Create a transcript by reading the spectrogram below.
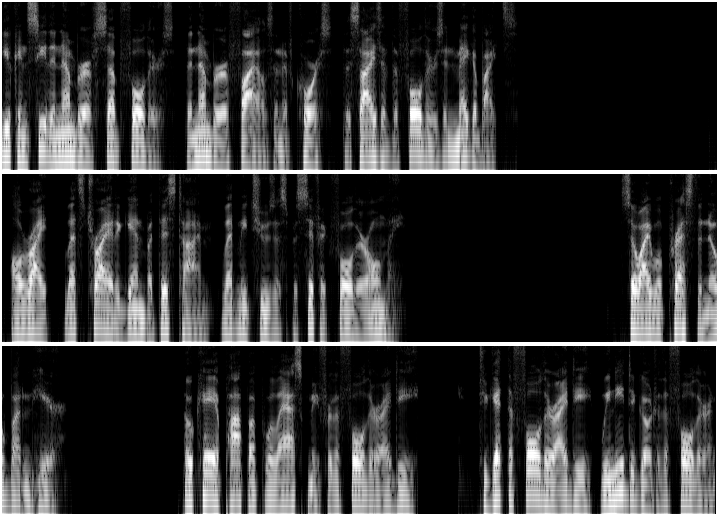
You can see the number of subfolders, the number of files and of course, the size of the folders in megabytes. Alright, let's try it again but this time, let me choose a specific folder only. So I will press the No button here. OK a pop-up will ask me for the folder ID. To get the folder ID, we need to go to the folder and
